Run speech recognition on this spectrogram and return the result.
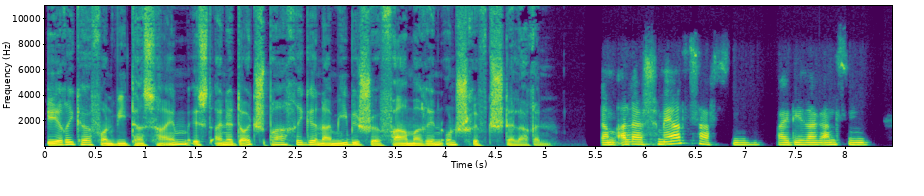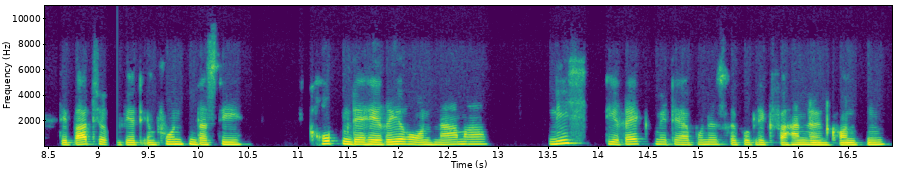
Erika von Wietersheim ist eine deutschsprachige namibische Farmerin und Schriftstellerin. Am allerschmerzhaftsten bei dieser ganzen Debatte wird empfunden, dass die Gruppen der Herero und Nama nicht direkt mit der Bundesrepublik verhandeln konnten,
